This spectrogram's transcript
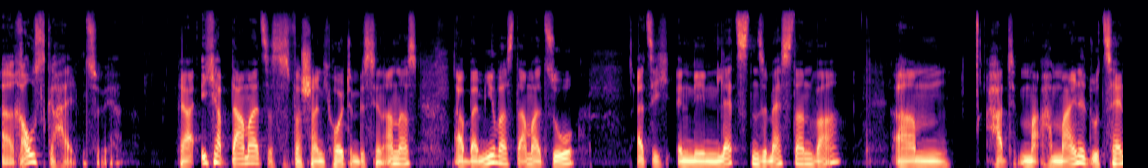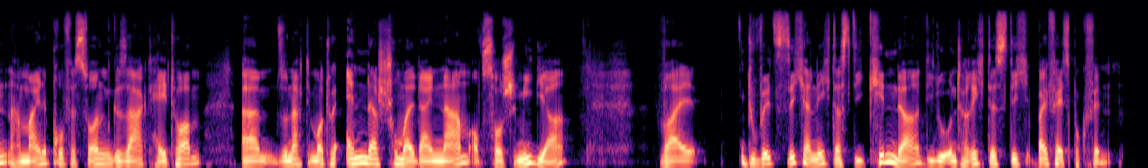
äh, rausgehalten zu werden. Ja, ich habe damals, das ist wahrscheinlich heute ein bisschen anders, aber bei mir war es damals so, als ich in den letzten Semestern war, ähm, hat, haben meine Dozenten, haben meine Professoren gesagt, hey Torben, ähm, so nach dem Motto, änder schon mal deinen Namen auf Social Media, weil du willst sicher nicht, dass die Kinder, die du unterrichtest, dich bei Facebook finden.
